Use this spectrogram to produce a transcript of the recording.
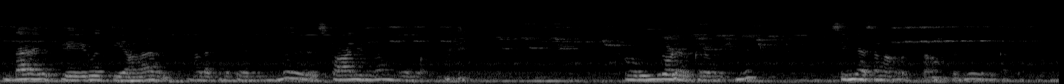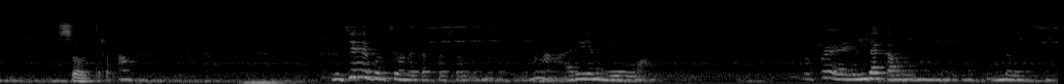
ரெண்டாயிரத்தி இருபத்தி ஆறு நடக்கிற தேர்தல் வந்து ஸ்டாலின் தான் முதல்வர் அவர் உயிரோடு இருக்கிற வரைக்குமே சிங்காசனம் அவருக்கு தான் ஆமா. விஜயை குறித்து ஒரு கத்த சொல்லணும்னு பார்த்தீங்கன்னா அரியணை ஏறுவான் அப்போ எந்த காலமும் இல்லை. எந்த வருஷம்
